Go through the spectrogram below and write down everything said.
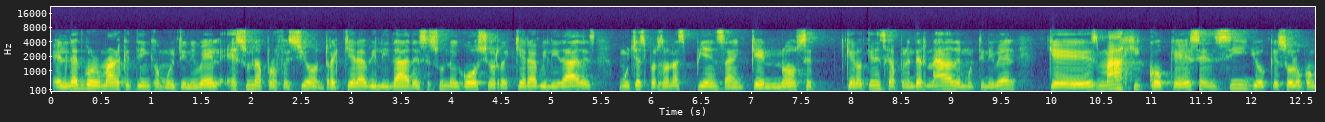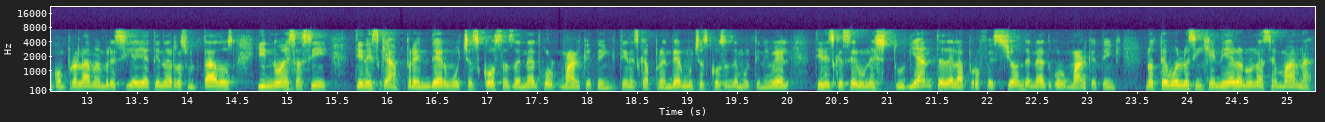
El network marketing o multinivel es una profesión, requiere habilidades, es un negocio, requiere habilidades. Muchas personas piensan que no se que no tienes que aprender nada de multinivel, que es mágico, que es sencillo, que solo con comprar la membresía ya tienes resultados y no es así. Tienes que aprender muchas cosas de network marketing, tienes que aprender muchas cosas de multinivel, tienes que ser un estudiante de la profesión de network marketing. No te vuelves ingeniero en una semana,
